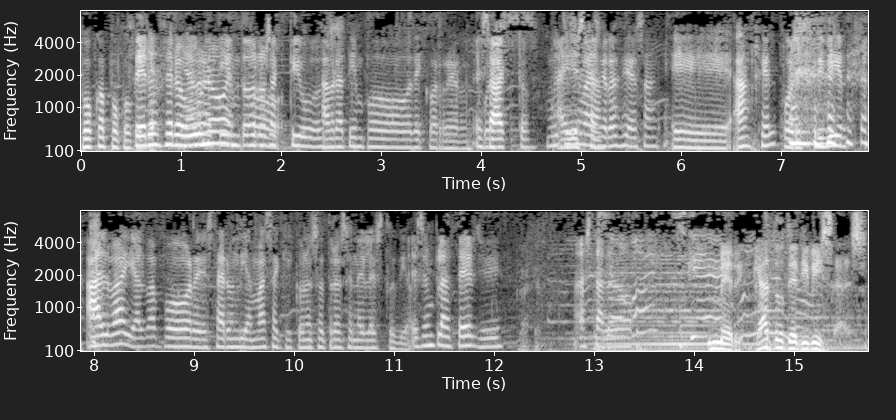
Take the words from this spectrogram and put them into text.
Poco a poco. 001 en todos los activos. Habrá tiempo de correr. Exacto. Pues, muchísimas gracias, eh, Ángel, por escribir Alba y Alba por estar un día más aquí con nosotros en el estudio. Es un placer, Judy. Hasta luego. Mercado de divisas.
